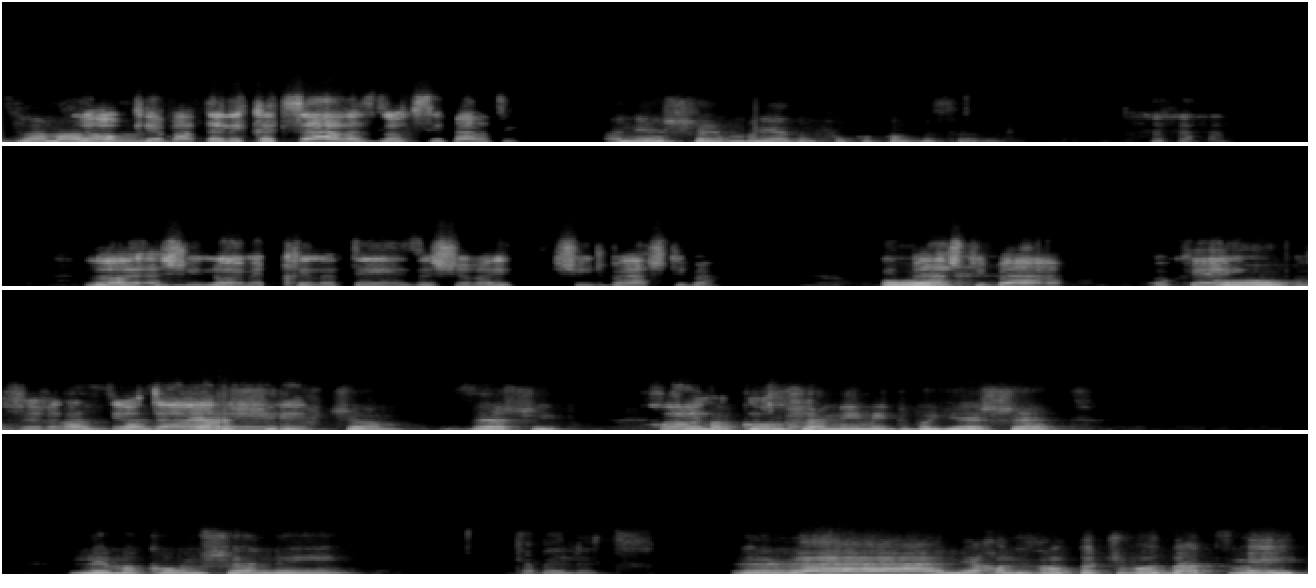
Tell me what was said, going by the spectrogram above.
אז למה לא, אבל? כי אמרת לי קצר, אז לא סיפרתי. אני אשם, אני הדפוק, הכל בסדר. לא, השינוי מבחינתי זה שראית, שהתביישתי בה. התביישתי בה, אוקיי? וראיתי אותה... אז זה אה, השיפט שם, זה השיפט. נכון, נכון. ממקום שאני מתביישת, למקום שאני... מקבלת. אה, אה, אני יכול לזרוק את התשובות בעצמי.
